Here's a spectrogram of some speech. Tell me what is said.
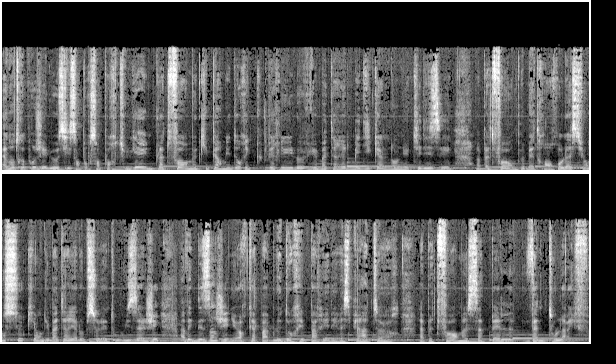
Un autre projet, lui aussi 100% portugais, une plateforme qui permet de récupérer le vieux matériel médical non utilisé. La plateforme peut mettre en relation ceux qui ont du matériel obsolète ou usagé avec des ingénieurs capables de réparer les respirateurs. La plateforme s'appelle Ventolife.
